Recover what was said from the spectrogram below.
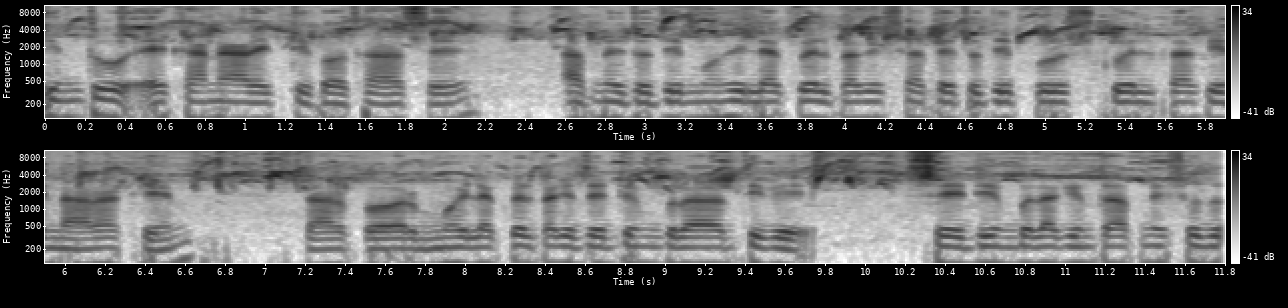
কিন্তু এখানে আরেকটি কথা আছে। আপনি যদি মহিলা কোয়েল পাখির সাথে যদি পুরুষ কোয়েল পাখি না রাখেন, তারপর মহিলা কোয়েল পাখি যে ডিমগুলা দিবে, সেই ডিমগুলা কিন্তু আপনি শুধু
